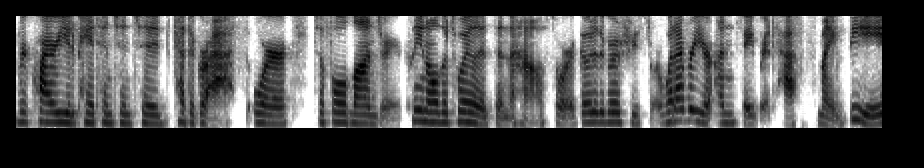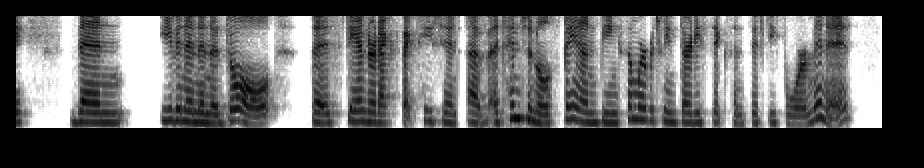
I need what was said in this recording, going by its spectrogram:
require you to pay attention to cut the grass or to fold laundry or clean all the toilets in the house or go to the grocery store, whatever your unfavorite tasks might be, then even in an adult, the standard expectation of attentional span being somewhere between 36 and 54 minutes,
